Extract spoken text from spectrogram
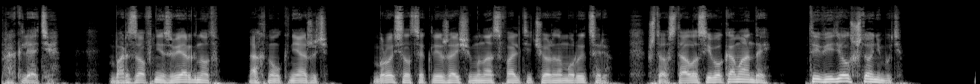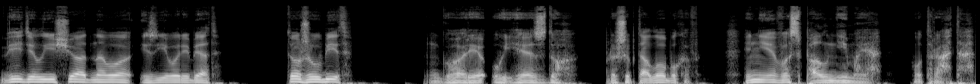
«Проклятие! Борзов не свергнут!» — ахнул княжич. Бросился к лежащему на асфальте черному рыцарю. «Что стало с его командой? Ты видел что-нибудь?» «Видел еще одного из его ребят. Тоже убит». «Горе уезду», — прошептал Обухов. «Невосполнимая утрата».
